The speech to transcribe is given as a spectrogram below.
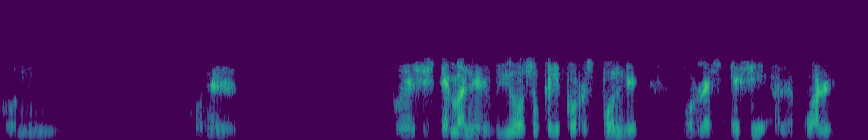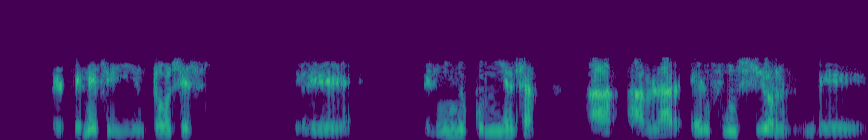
con con el con el sistema nervioso que le corresponde por la especie a la cual pertenece y entonces eh, el niño comienza a hablar en función de,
